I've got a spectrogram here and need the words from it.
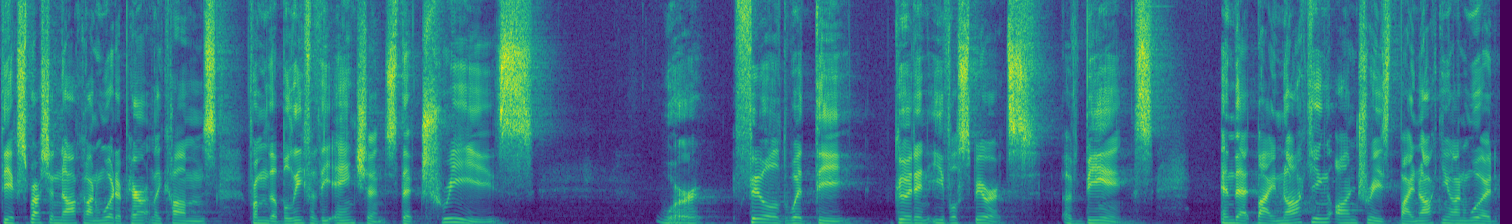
The expression knock on wood apparently comes from the belief of the ancients that trees were filled with the good and evil spirits of beings, and that by knocking on trees, by knocking on wood,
